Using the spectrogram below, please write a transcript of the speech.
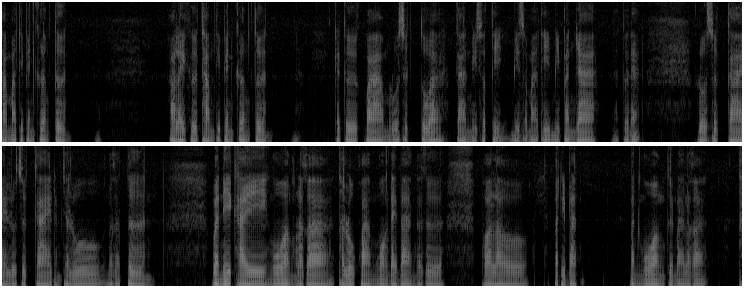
ธรรมะที่เป็นเครื่องตื่น อะไรคือธรรมที่เป็นเครื่องตื่น ก็คือความรู้สึกตัวการมีสติ มีสมาธิมีปัญญาตัวนี้รู้สึกกายรู้สึกกายมันจะรู้แล้วก็ตื่น วันนี้ใครง่วงแล้วก็ทะลุความง่วงได้บ้างก็คือ พอเราปฏิบัติ มันง่วงขึ้นมาแล้วก็ท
